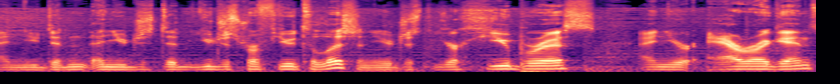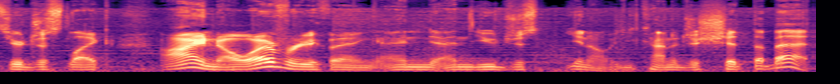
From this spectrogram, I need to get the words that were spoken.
And you didn't, and you just did. You just refuse to listen. You're just your hubris and your arrogance. You're just like, I know everything, and and you just, you know, you kind of just shit the bed.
